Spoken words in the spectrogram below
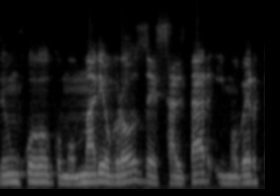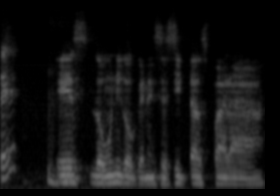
de un juego como Mario Bros, de saltar y moverte, es lo único que necesitas para,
